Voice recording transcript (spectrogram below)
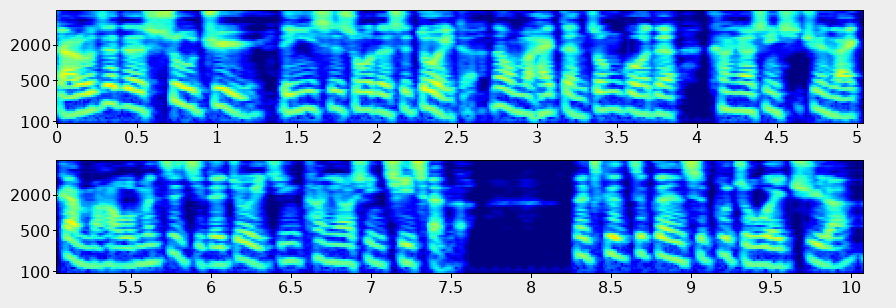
假如这个数据林医师说的是对的，那我们还等中国的抗药性细菌来干嘛？我们自己的就已经抗药性七成了，那这个这个是不足为惧了。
